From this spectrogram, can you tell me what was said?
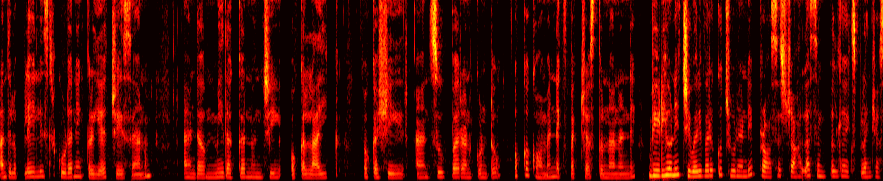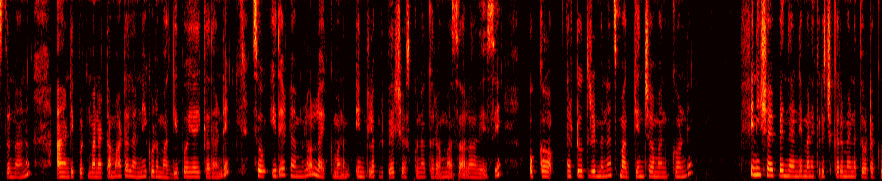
అందులో ప్లేలిస్ట్ కూడా నేను క్రియేట్ చేశాను. అండ్ మీ దగ్గర నుంచి ఒక లైక్ ఒక షేర్ అండ్ సూపర్ అనుకుంటూ ఒక్క కామెంట్ ఎక్స్పెక్ట్ చేస్తున్నానండి. వీడియోని చివరి వరకు చూడండి. ప్రాసెస్ చాలా సింపుల్గా ఎక్స్ప్లెయిన్ చేస్తున్నాను. అండ్ ఇప్పుడు మన టమాటాలు అన్నీ కూడా మగ్గిపోయాయి కదండి. సో ఇదే టైంలో లైక్ మనం ఇంట్లో ప్రిపేర్ చేసుకున్న గరం మసాలా వేసి ఒక టూ త్రీ మినిట్స్ మగ్గించామనుకోండి ఫినిష్ అయిపోయిందండి మనకి రుచికరమైన తోటకు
